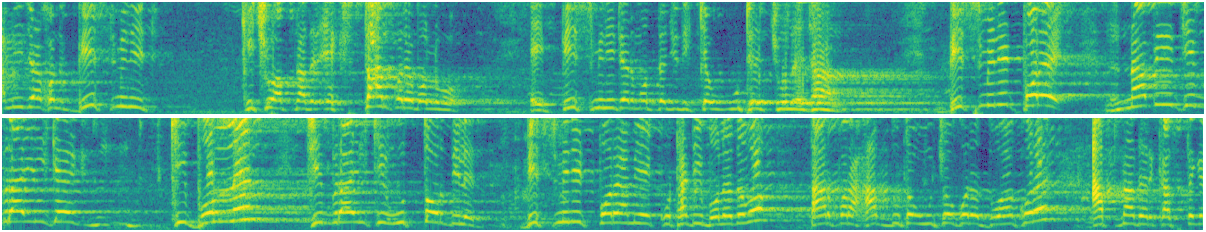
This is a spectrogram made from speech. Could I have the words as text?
আমি যখন বিশ মিনিট কিছু আপনাদের এক্সট্রা করে বলব, এই বিশ মিনিটের মধ্যে যদি কেউ উঠে চলে যান, বিশ মিনিট পরে নাবি জিব্রাইলকে কি বললেন জিব্রাইল কি উত্তর দিলেন বিশ মিনিট পরে আমি এই কথাটি বলে দেব তারপরে হাত দুটো উঁচু করে দোয়া করে আপনাদের কাছ থেকে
